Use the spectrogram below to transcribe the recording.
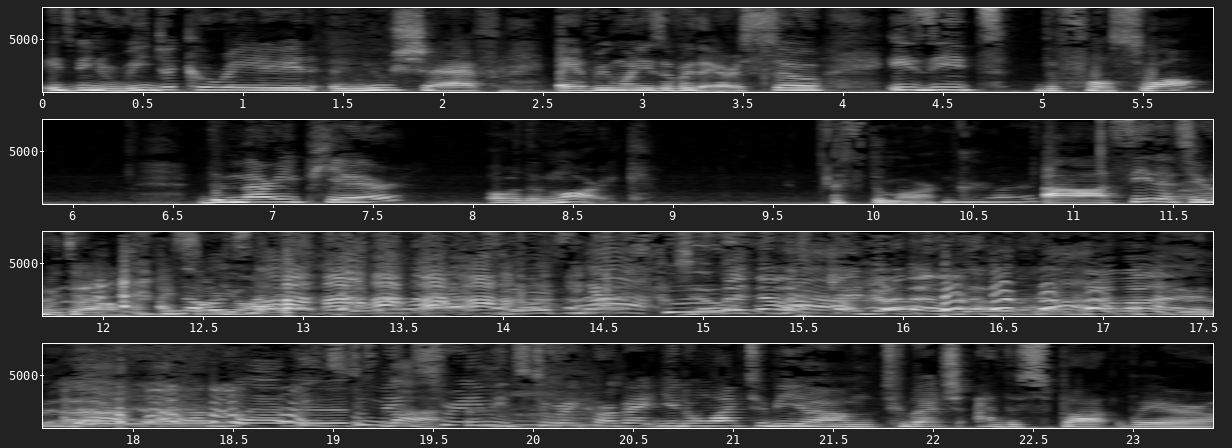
It's been redecorated, a new chef, everyone is over there. So is it the Francois, the Marie Pierre, or the Mark? It's the mark. Ah, see, that's your hotel. I No, saw it's you not. out. No, it's not. No, said it's no. not. I know that was that one. It's not mine. And I'm glad that It's it's too not. mainstream. It's too red carpet. You don't like to be um, too much at the spot where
